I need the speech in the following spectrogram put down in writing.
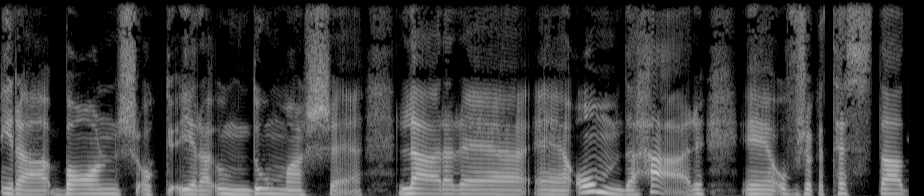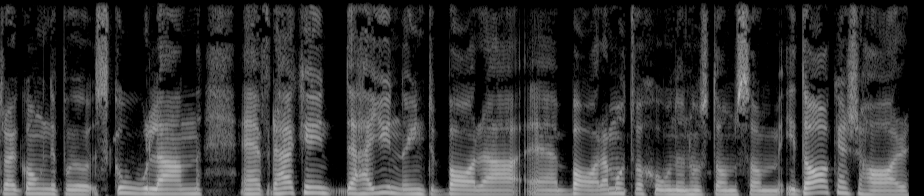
era barns och era ungdomars eh, lärare eh, om det här eh, och försöka testa, dra igång det på skolan. Eh, för det här, kan ju, det här gynnar ju inte bara, eh, bara motivationen hos de som idag kanske har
